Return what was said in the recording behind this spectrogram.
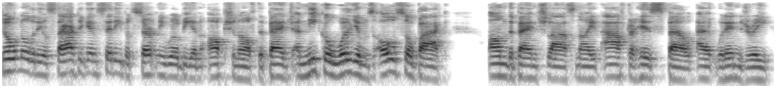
Don't know that he'll start against City, but certainly will be an option off the bench. And Neco Williams also back on the bench last night after his spell out with injury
